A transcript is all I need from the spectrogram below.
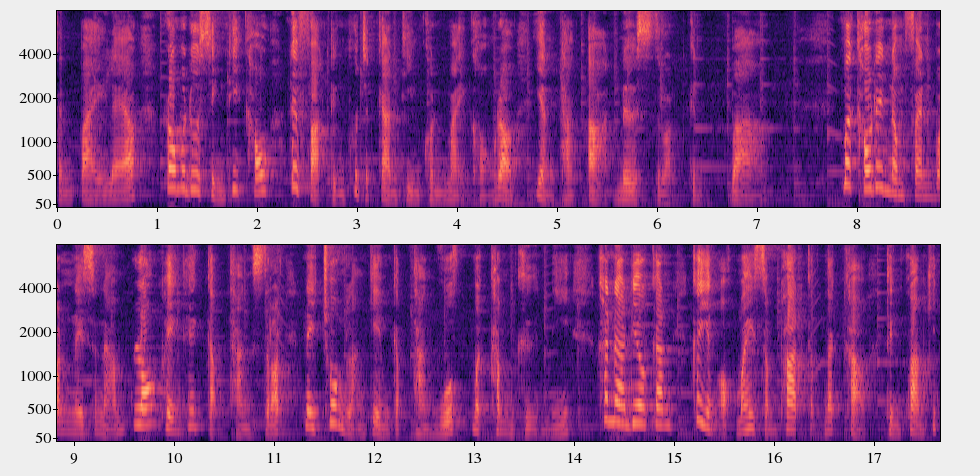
กันไปแล้ว เรามาดูสิ่งที่เขาได้ฝากถึงผู้จัดการทีมคนใหม่ของเราอย่างทางอาร์เนอร์สล็อตกันบ้างเมื่อเขาได้นำแฟนบอลในสนามร้องเพลงให้กับทางสล็อตในช่วงหลังเกมกับทางวูฟเมื่อค่ำคืนนี้ ขณะเดียวกันก็ยังออกมาให้สัมภาษณ์กับนักข่าว ถึงความคิด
